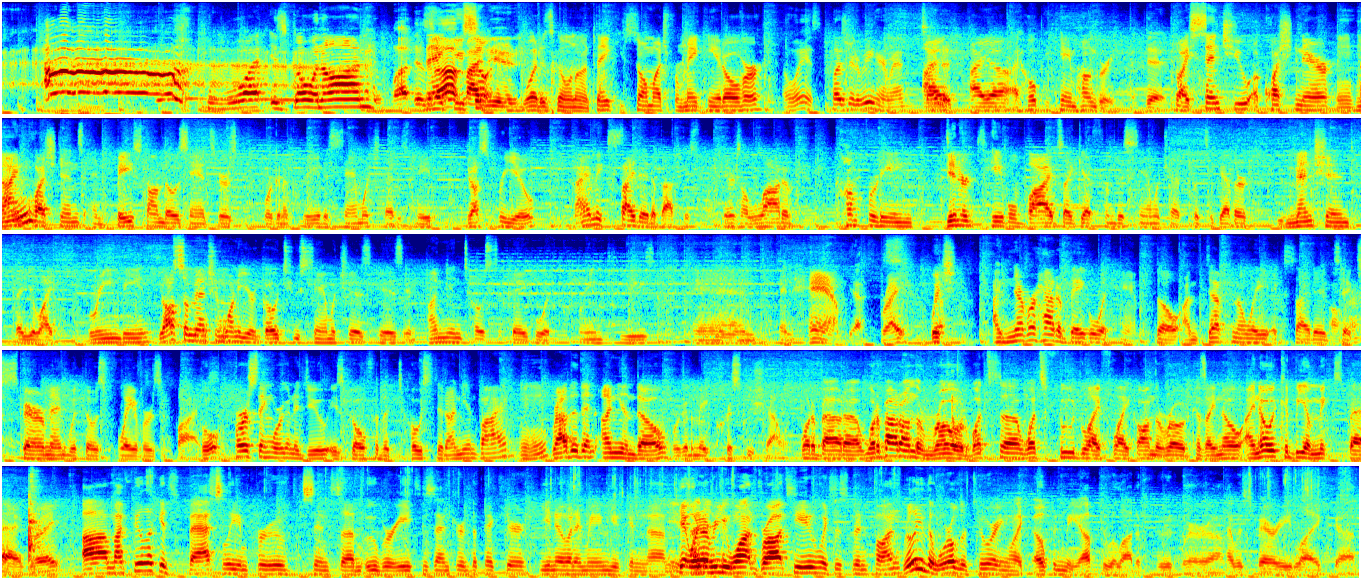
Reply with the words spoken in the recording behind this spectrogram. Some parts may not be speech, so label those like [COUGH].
What is going on? What is Thank up, my so, dude? What is going on? Thank you so much for making it over. Always. A pleasure to be here, man. I, Excited. I, uh, I hope you came hungry. I did. So I sent you a questionnaire, Mm-hmm. nine questions, and based on those answers, we're gonna create a sandwich that is made just for you. I am excited about this one. There's a lot of comforting dinner table vibes I get from this sandwich I've put together. You mentioned that you like green beans. You also mentioned one of your go-to sandwiches is an onion toasted bagel with cream cheese and and ham. Yes. Right? Which I've never had a bagel with ham, so I'm definitely excited to experiment with those flavors and vibes. Cool. First thing we're gonna do is go for the toasted onion vibe. Mm-hmm. Rather than onion though, we're gonna make crispy shallot. What about uh, what about on the road? What's uh, what's food life like on the road? Because I know I know it could be a mixed bag, right? Um, I feel like it's vastly improved since um, Uber Eats has entered the picture. You know what I mean? You can um, get whatever you want brought to you, which has been fun. Really, the world of touring like opened me up to a lot of food where um, I was very like uh,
